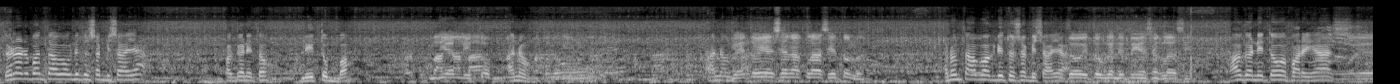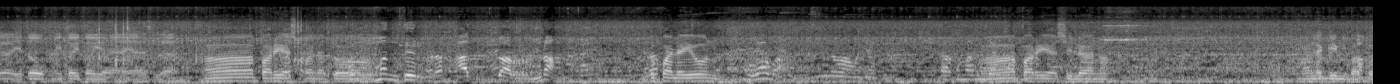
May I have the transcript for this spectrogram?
Ito na ba ang tawag dito sa Bisaya? Pag ganito? Litob ba? Hindi yan lito. Ano? Ano? Ganito yan na klase ito. Lo. Anong tawag dito sa Bisaya? Ito, ito ganito yan sa klase. Ah, ganito, parehas. Ito, ito, ito. Yan, yan sila. Ah, parehas pala to. Mandir at Darna. Ito pala yun. Ah, parehas sila, no? Malagim ba to?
